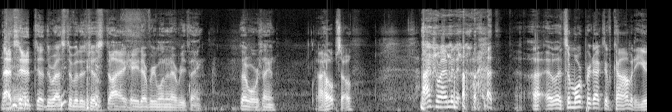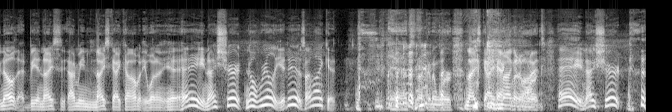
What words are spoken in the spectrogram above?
That's it. Uh, the rest of it is just I hate everyone and everything. Is that what we're saying? I hope so. Actually, I mean, uh, it's a more productive comedy. You know that. Be a nice, I mean, nice guy comedy. What? A, hey, nice shirt. No, really, it is. I like it. Yeah, it's not going to work. nice guy Not gonna work. Hey, nice shirt.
